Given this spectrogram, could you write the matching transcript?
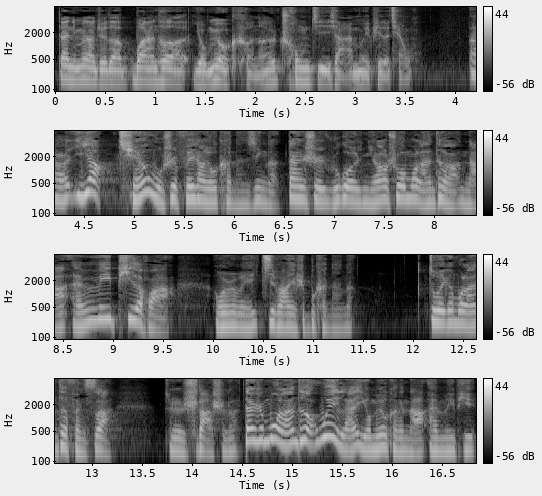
但你们俩觉得莫兰特有没有可能冲击一下 MVP 的前五？呃，一样，前五是非常有可能性的，但是如果你要说莫兰特拿 MVP 的话。我认为基本上也是不可能的。作为一个莫兰特粉丝啊，这是实打实的。但是莫兰特未来有没有可能拿 MVP？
